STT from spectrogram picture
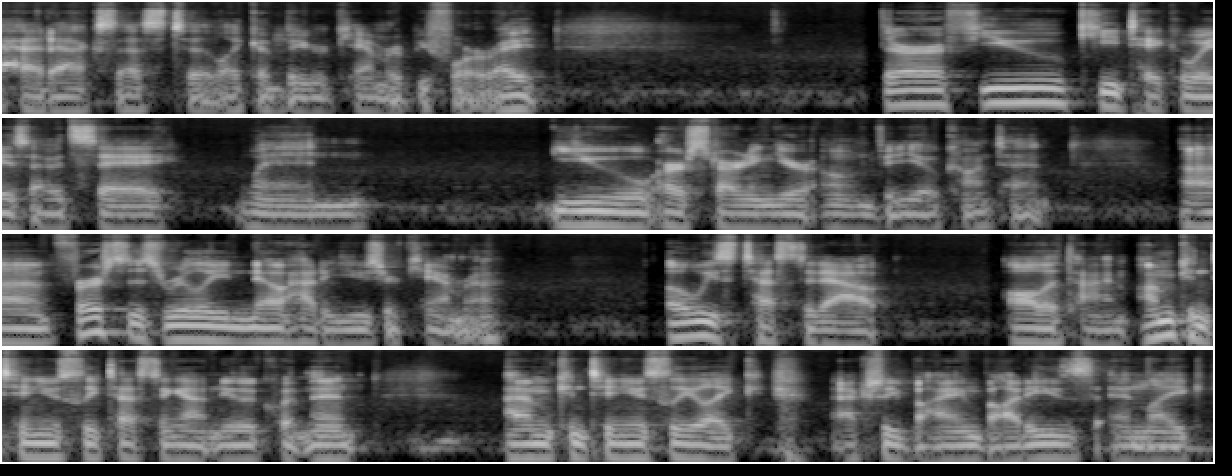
had access to like a bigger camera before, right? There are a few key takeaways I would say when you are starting your own video content. Um, first is really know how to use your camera. Always test it out all the time. I'm continuously testing out new equipment. I'm continuously like actually buying bodies and like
